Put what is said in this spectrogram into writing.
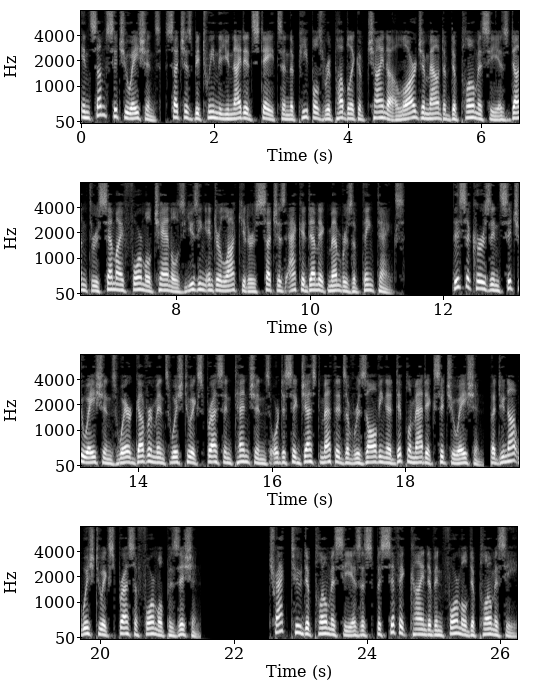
In some situations, such as between the United States and the People's Republic of China a large amount of diplomacy is done through semi-formal channels using interlocutors such as academic members of think tanks. This occurs in situations where governments wish to express intentions or to suggest methods of resolving a diplomatic situation, but do not wish to express a formal position. Track 2 diplomacy is a specific kind of informal diplomacy,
